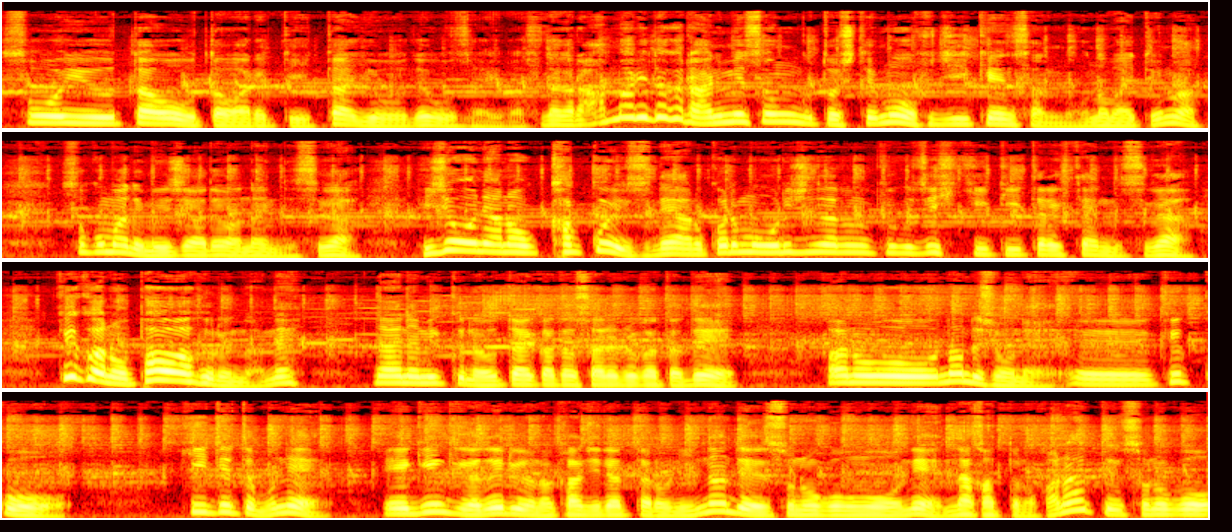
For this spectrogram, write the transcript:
そういう歌を歌われていたようでございます。だからあまりだからアニメソングとしても藤井健さんのお名前というのはそこまでメジャーではないんですが、非常にあのかっこいいですね。あのこれもオリジナルの曲ぜひ聴いていただきたいんですが、結構あのパワフルなね、ダイナミックな歌い方される方で、あのなんでしょうね、えー、結構聞いててもね、えー、元気が出るような感じだったのになんでその後もねなかったのかなってその後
